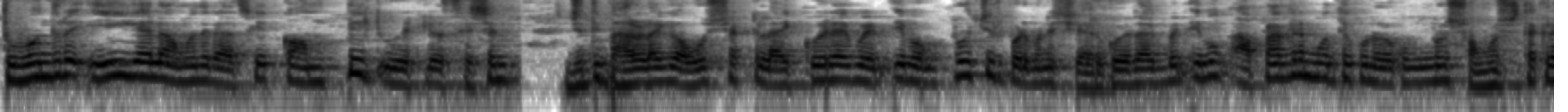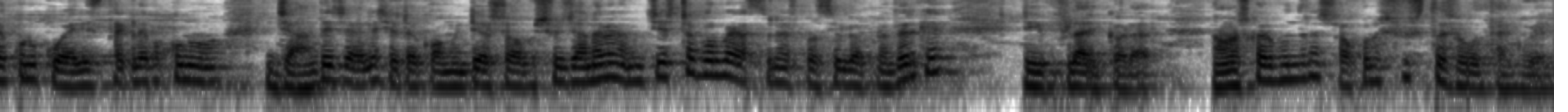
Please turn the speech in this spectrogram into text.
তো বন্ধুরা, এই গেল আমাদের আজকে কমপ্লিট ওয়েট লস সেশন যদি ভালো লাগে অবশ্যই একটা লাইক করে রাখবেন এবং প্রচুর পরিমাণে শেয়ার করে রাখবেন এবং আপনাদের মধ্যে কোনো রকম কোনো সমস্যা থাকলে, কোনো কোয়ারিজ থাকলে বা কোনো জানতে চাইলে সেটা কমেন্টে এসে অবশ্যই জানাবেন। আমি চেষ্টা করব অ্যাজ সুন অ্যাজ পসিবল আপনাদেরকে রিপ্লাই করার। নমস্কার বন্ধুরা, সকলে সুস্থ সবল থাকবেন।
